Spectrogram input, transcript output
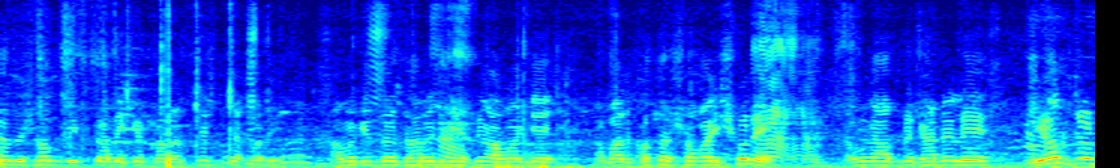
সাথে সম্পৃক্ত অনেকে করার চেষ্টা করে। আমাকে তো ধরেন যেহেতু আমাকে আমার কথা সবাই শোনে এবং আপনি ঘাটালে নিয়ন্ত্রণ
